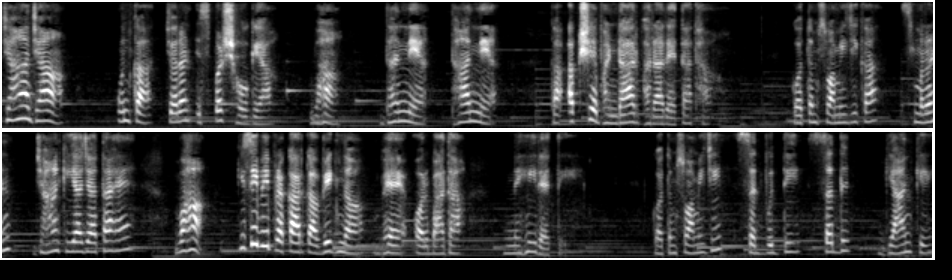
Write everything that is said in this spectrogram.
जहाँ जहाँ उनका चरण स्पर्श हो गया, वहाँ धन्य, धान्य का अक्षय भंडार भरा रहता था। गौतम स्वामी जी का स्मरण जहाँ किया जाता है, वहाँ किसी भी प्रकार का विघ्न, भय और बाधा नहीं रहती। गौतम स्वामी जी सद्बुद्धि, सद ज्ञान के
